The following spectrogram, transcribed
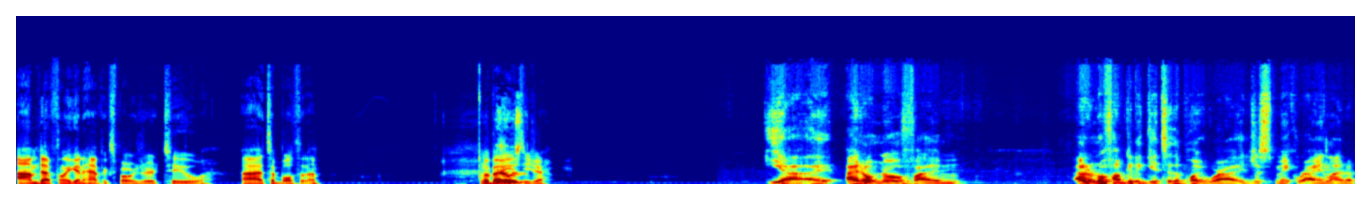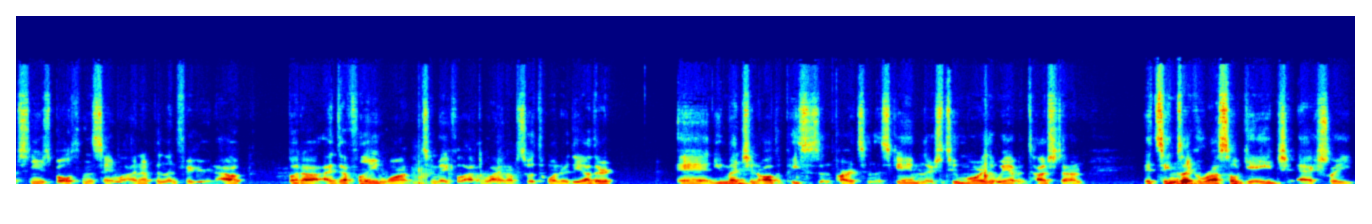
I'm definitely gonna have exposure to uh, to both of them. What about you, CJ? Yeah, I I don't know if I'm I don't know if I'm going to get to the point where I just make Ryan lineups and use both in the same lineup and then figure it out. But uh, I definitely want to make a lot of lineups with one or the other. And you mentioned all the pieces and parts in this game, and there's two more that we haven't touched on. It seems like Russell Gage actually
